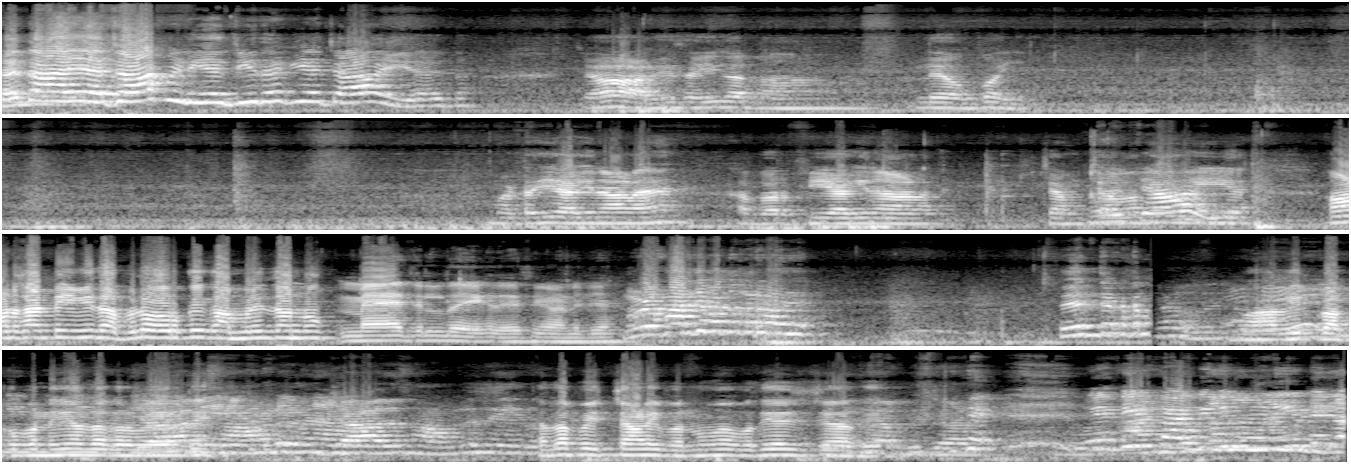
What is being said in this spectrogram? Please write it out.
ਇਹਦਾ ਆਇਆ ਚਾਹ ਪੀਣੀ ਹੈ ਜੀ ਦਾ ਕੀ ਹੈ ਚਾਹ ਆਈ ਹੈ ਇਹਦਾ ਚਾਹ ਆ ਗਈ ਸਹੀ ਗੱਲ ਆ। ਲਿਆਓ ਭਾਈ। ਮਟਰ ਹੀ ਆ ਗਈ ਨਾਲ ਹੈ? ਆ ਬਰਫੀ ਆ ਗਈ ਨਾਲ। ਚਮਚਾ ਹੋਰ ਵਾ ਚਾਹ ਗਈ ਹੈ ਹੁਣ ਸਾ ਟੀਵੀ ਦੱਬ ਲਓ ਹੋਰ ਕੋਈ ਕੰਮ ਨਹੀਂ ਤੁਹਾਨੂੰ। ਮੈਚ ਦੇਖਦੇ ਸੀ ਮੈਂ ਬੰਦ ਕਰਵਾ ਦੇ ਮਹਾਵੀਰ ਪੱਗ ਬੰਨੀ ਜਾਂਦਾ ਗਰਮੇਲ ਦੀ। ਸਾਹਮਣੇ ਦੇਖ। ਕਹਿੰਦਾ ਪੇਚਾਂ ਵਾਲੀ ਬੰਨੂਗਾ ਵਧੀਆ ਜਾ ਕੇ ਇਹਦੀ ਪੱਗ ਦੀ ਆ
